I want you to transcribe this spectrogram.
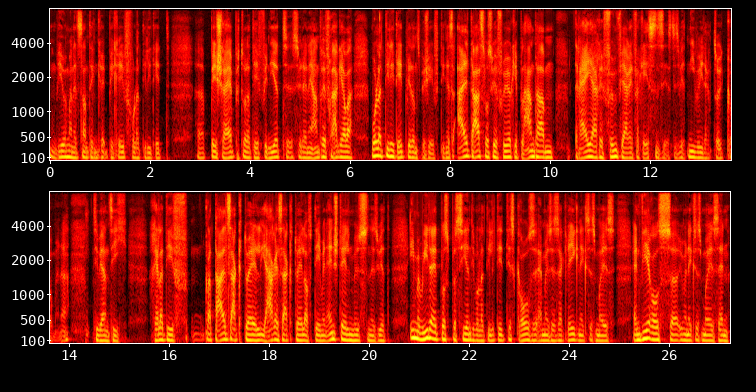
wie man jetzt dann den Begriff Volatilität beschreibt oder definiert, ist wieder eine andere Frage, aber Volatilität wird uns beschäftigen. Also all das, was wir früher geplant haben, drei Jahre, fünf Jahre, vergessen Sie es, das wird nie wieder zurückkommen. Sie werden sich relativ quartalsaktuell, jahresaktuell auf Themen einstellen müssen. Es wird immer wieder etwas passieren. Die Volatilität ist groß. Einmal ist es ein Krieg, nächstes Mal ist ein Virus, äh, übernächstes Mal ist ein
